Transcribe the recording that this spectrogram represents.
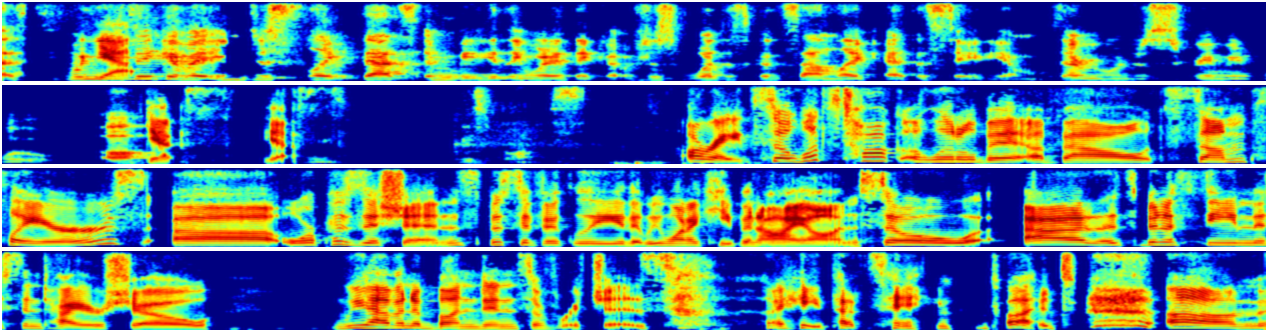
Yes. When yeah. you think of it, you just like that's immediately what I think of. Just what this could sound like at the stadium with everyone just screaming Woo. Oh yes, yes. Goosebumps. All right, so let's talk a little bit about some players uh, or positions specifically that we want to keep an eye on. So, uh, it's been a theme this entire show. We have an abundance of riches. I hate that saying, but um,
